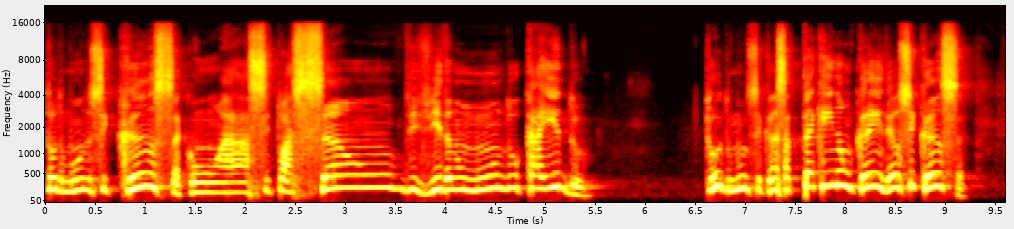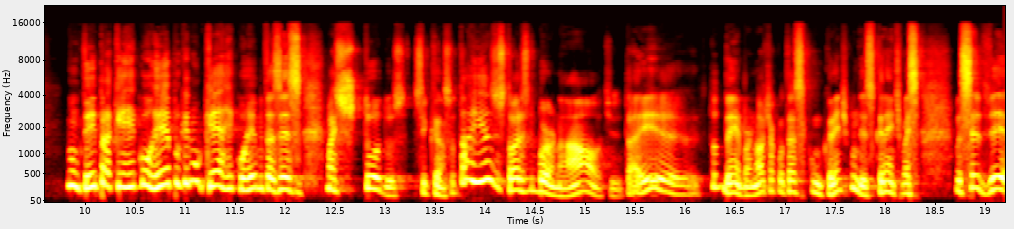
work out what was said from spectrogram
Todo mundo se cansa com a situação vivida num mundo caído. Todo mundo se cansa, até quem não crê em Deus se cansa. Não tem para quem recorrer, porque não quer recorrer muitas vezes, mas todos se cansam. Está aí as histórias de burnout, está aí, tudo bem, burnout acontece com crente com descrente, mas você vê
